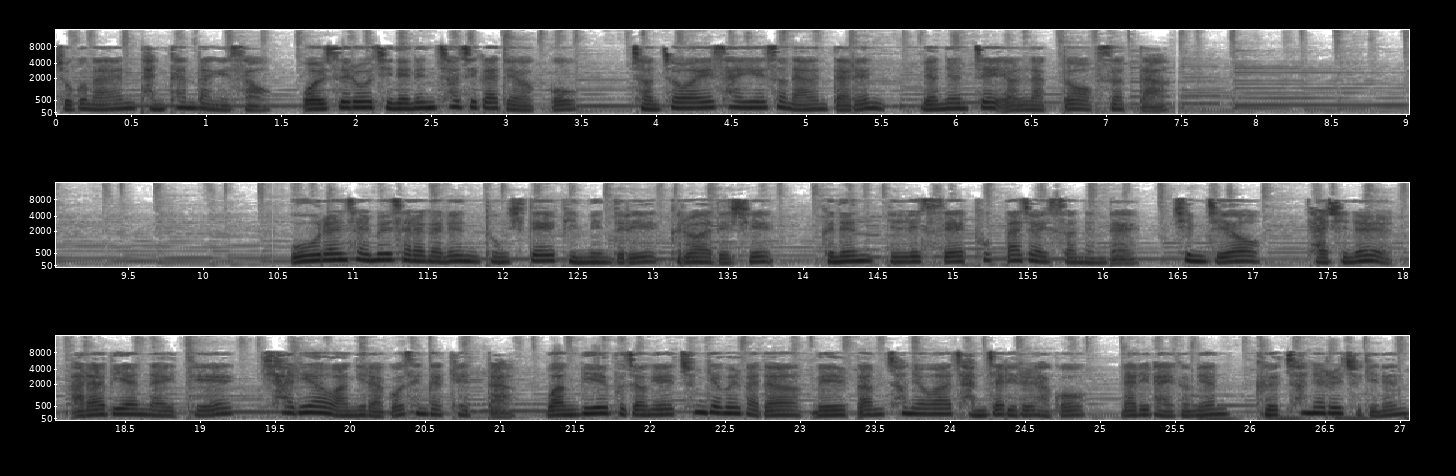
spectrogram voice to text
조그마한 단칸방에서 월세로 지내는 처지가 되었고 전처와의 사이에서 낳은 딸은 몇 년째 연락도 없었다. 우울한 삶을 살아가는 동시대의 빈민들이 그러하듯이 그는 빌리스에 푹 빠져 있었는데 심지어 자신을 아라비안 나이트의 샤리아 왕이라고 생각했다. 왕비의 부정에 충격을 받아 매일 밤 처녀와 잠자리를 하고 날이 밝으면 그 처녀를 죽이는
